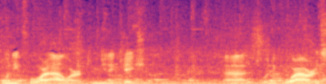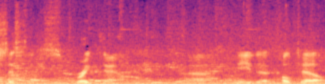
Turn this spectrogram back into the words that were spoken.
24-hour communication, 24-hour assistance, breakdown. Uh, need a hotel,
